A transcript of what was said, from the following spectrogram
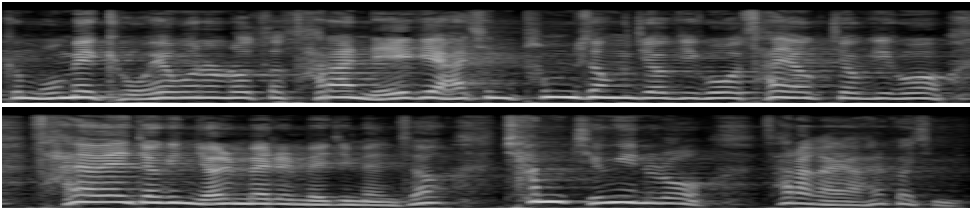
그 몸의 교회원으로서 살아내게 하신 품성적이고 사역적이고 사회적인 열매를 맺으면서 참 증인으로 살아가야 할 것입니다.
